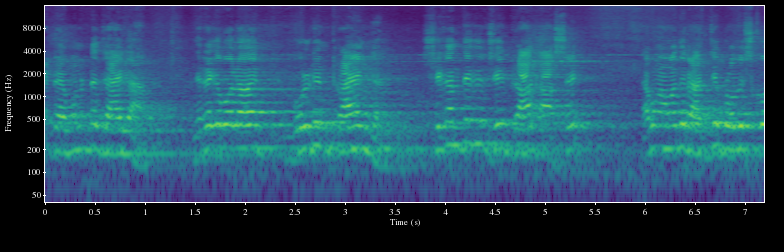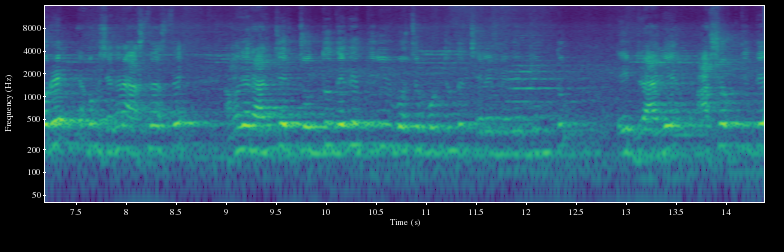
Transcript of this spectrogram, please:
একটা এমন একটা জায়গা, যেটাকে বলা হয় গোল্ডেন ট্রায়াঙ্গেল। সেখান থেকে সেই ড্রাগ আসে এবং আমাদের রাজ্যে প্রবেশ করে এবং সেখানে আস্তে আস্তে আমাদের রাজ্যের চোদ্দ থেকে তিরিশ বছর পর্যন্ত ছেলে মেয়েদের কিন্তু এই ড্রাগের আসক্তিতে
